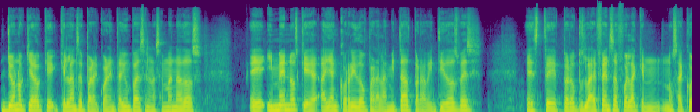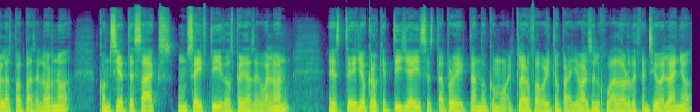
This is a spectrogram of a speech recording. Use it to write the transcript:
yo no quiero que, lance para 41 pases en la semana 2. Eh, y menos que hayan corrido para la mitad, para 22 veces. Este, pero pues la defensa fue la que nos sacó las papas del horno con siete sacks, un safety y dos pérdidas de balón. Este, yo creo que TJ se está proyectando como el claro favorito para llevarse el jugador defensivo del año,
